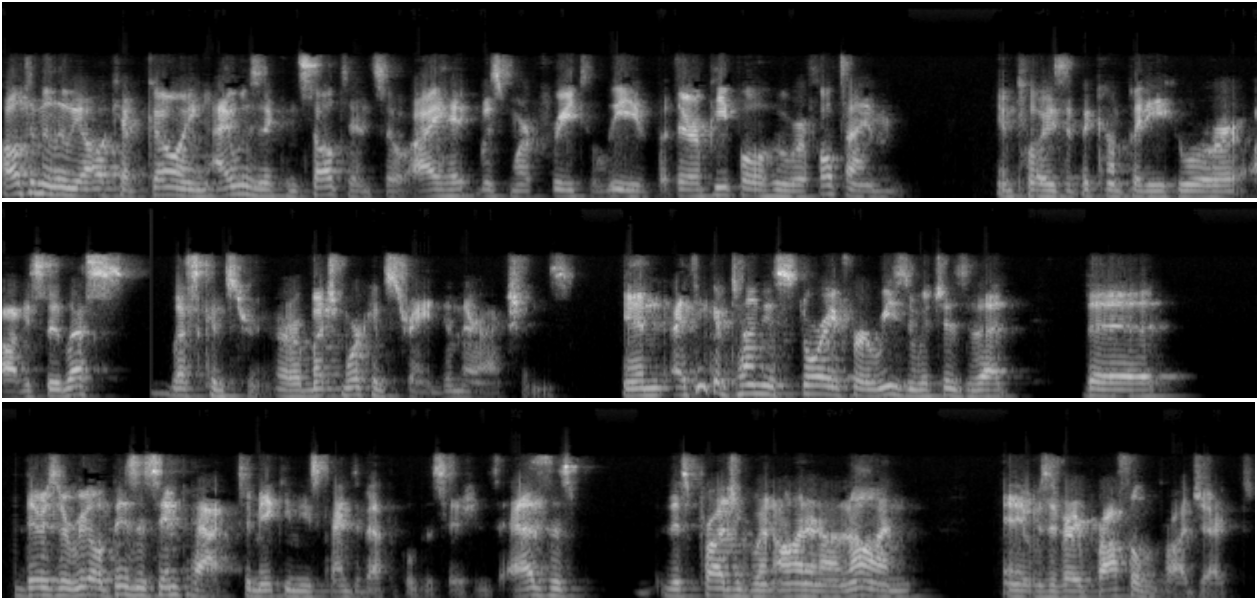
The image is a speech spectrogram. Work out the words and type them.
Ultimately, we all kept going. I was a consultant, so I was more free to leave. But there are people who were full time employees at the company who were obviously less less constrained or much more constrained in their actions. And I think I'm telling this story for a reason, which is that the there's a real business impact to making these kinds of ethical decisions. As this this project went on and on and on, and it was a very profitable project,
